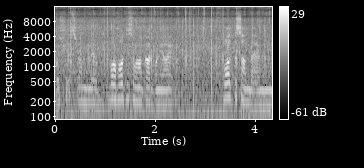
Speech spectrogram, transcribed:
ਕੁਛ ਇਸ ਤਰ੍ਹਾਂ ਦੀ ਆ। ਬਹੁਤ ਹੀ ਸੋਹਣਾ ਘਰ ਬਣਿਆ ਹੋਇਆ। ਬਹੁਤ ਪਸੰਦ ਆਇਆ ਮੈਨੂੰ।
